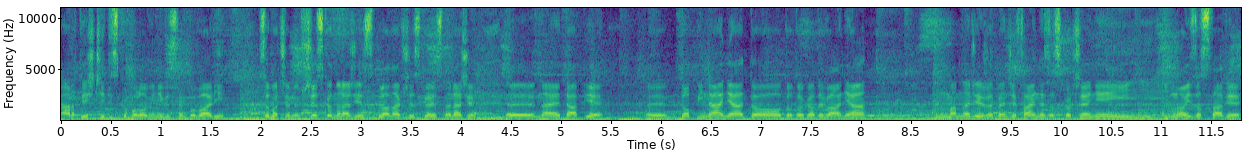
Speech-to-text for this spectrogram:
e, artyści disco polowi nie występowali. Zobaczymy. Wszystko na razie jest w planach, wszystko jest na razie e, na etapie e, dopinania, do, do dogadywania. Mam nadzieję, że będzie fajne zaskoczenie i, i, no i zostawię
